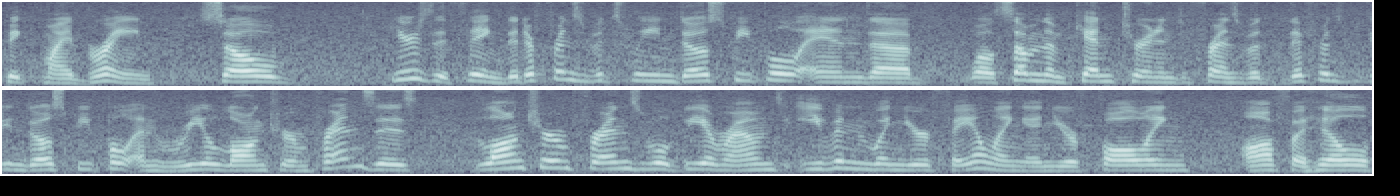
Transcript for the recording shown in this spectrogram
pick my brain. So here's the thing the difference between those people and uh, well some of them can turn into friends but the difference between those people and real long-term friends is long-term friends will be around even when you're failing and you're falling off a hill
